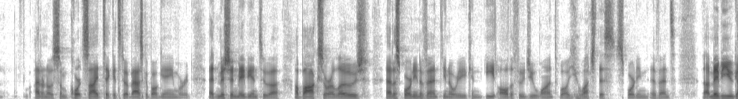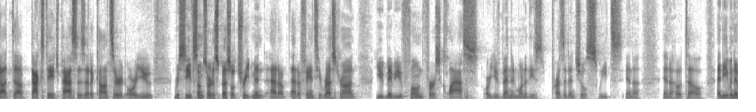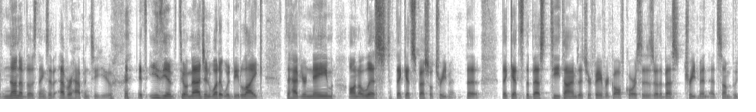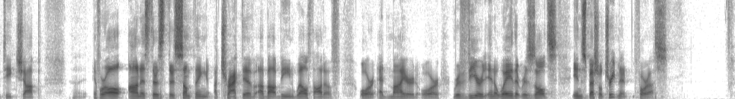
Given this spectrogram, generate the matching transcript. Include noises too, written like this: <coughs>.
I don't know, some courtside tickets to a basketball game or admission maybe into a, a box or a loge at a sporting event, you know, where you can eat all the food you want while you <laughs> watch this sporting event. Uh, maybe you got uh, backstage passes at a concert, or you received some sort of special treatment at a, at a fancy restaurant. You, maybe you've flown first class, or you've been in one of these presidential suites in a, in a hotel. And even if none of those things have ever happened to you, <laughs> it's easy to imagine what it would be like to have your name on a list that gets special treatment, the, that gets the best tee times at your favorite golf courses or the best treatment at some boutique shop. Uh, if we're all honest, there's, there's something attractive about being well thought of or admired or revered in a way that results in special treatment for us.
